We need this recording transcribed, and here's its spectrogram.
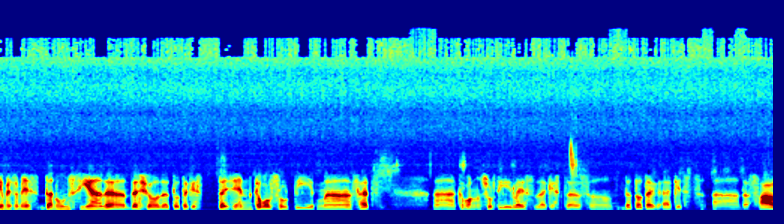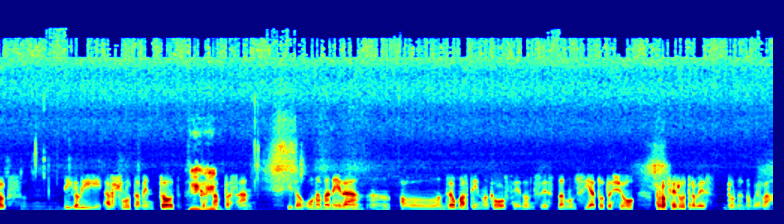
i a més a més denúncia de- d'això de, tota aquesta gent que vol sortir-ne, saps? Uh, que volen sortir il·lès d'aquestes, uh, de tots aquests uh, desfalcs, digue-li absolutament tot que Mhm. estan passant. I d'alguna manera eh, l'Andreu Martín el que vol fer doncs, és denunciar tot això, però fer-ho a través d'una novel·la.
